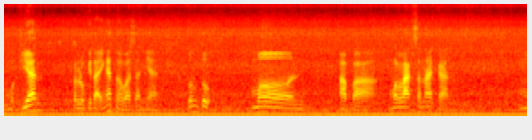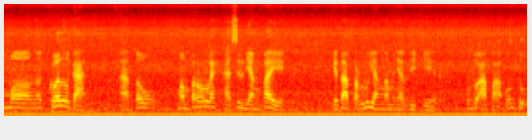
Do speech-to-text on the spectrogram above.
kemudian perlu kita ingat bahwasannya untuk men, apa melaksanakan mengegolkan atau memperoleh hasil yang baik kita perlu yang namanya zikir. Untuk apa? Untuk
